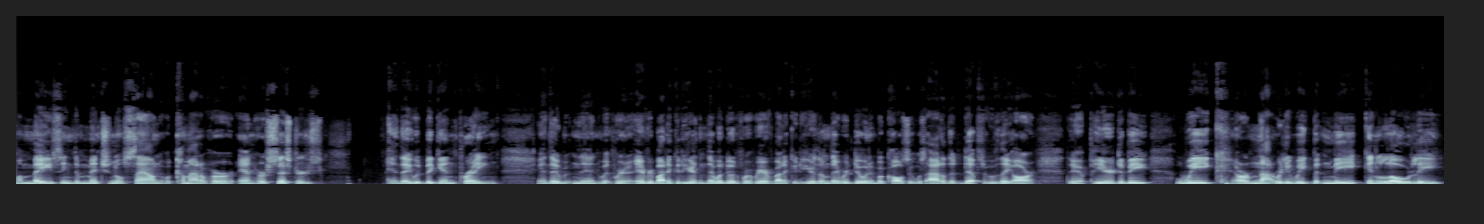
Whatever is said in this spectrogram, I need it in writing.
amazing, dimensional sound that would come out of her and her sisters, and they would begin praying. And they and where everybody could hear them. They wouldn't do it where, where everybody could hear them. They were doing it because it was out of the depths of who they are. They appeared to be weak, or not really weak, but meek and lowly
